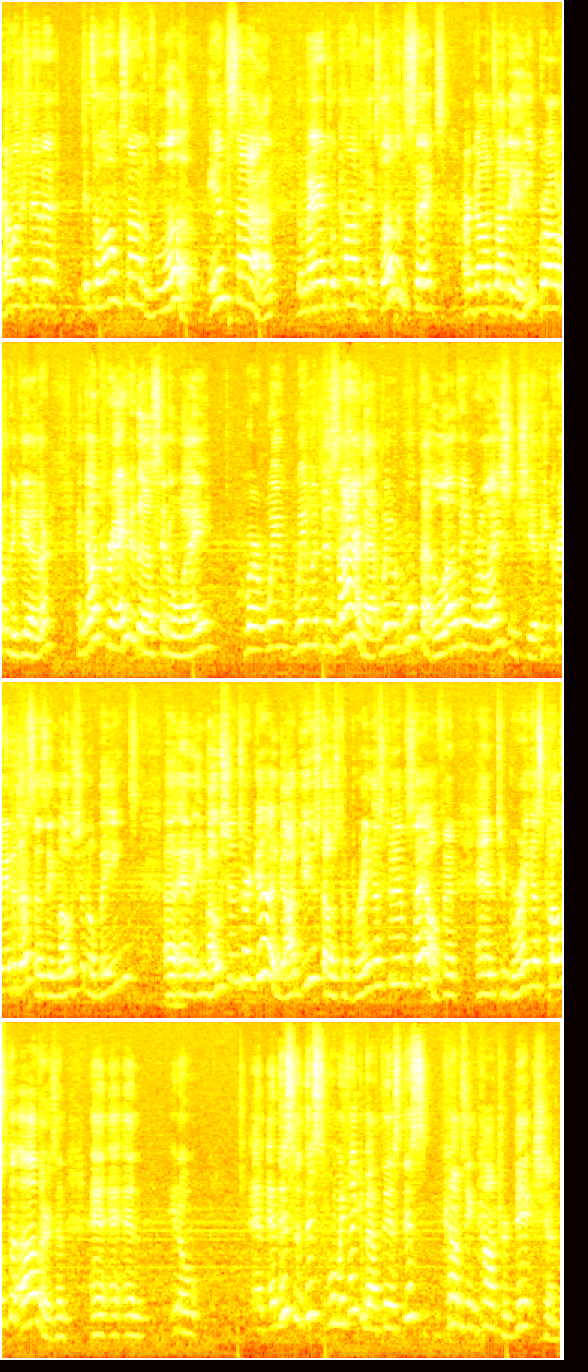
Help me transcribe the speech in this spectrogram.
Y'all understand that? It's alongside of love, inside the marital context. Love and sex are God's idea. He brought them together, and God created us in a way where we, we would desire that. We would want that loving relationship. He created us as emotional beings. Uh, and emotions are good. God used those to bring us to Himself and, and to bring us close to others. And, and, and, you know, and, and this, is this, when we think about this, this comes in contradiction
